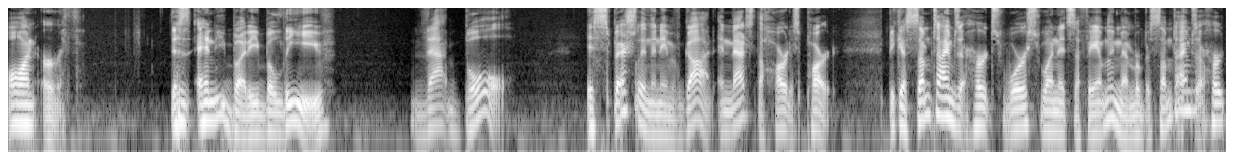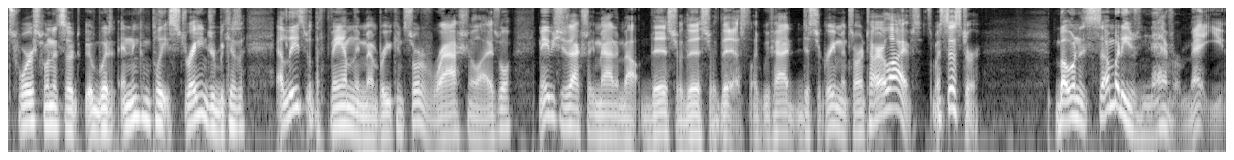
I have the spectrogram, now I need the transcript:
on earth does anybody believe that bull, especially in the name of God? And that's the hardest part because sometimes it hurts worse when it's a family member, but sometimes it hurts worse when it's a, with an incomplete stranger because at least with a family member, you can sort of rationalize, well, maybe she's actually mad about this or this or this. Like we've had disagreements our entire lives. It's my sister. But when it's somebody who's never met you,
